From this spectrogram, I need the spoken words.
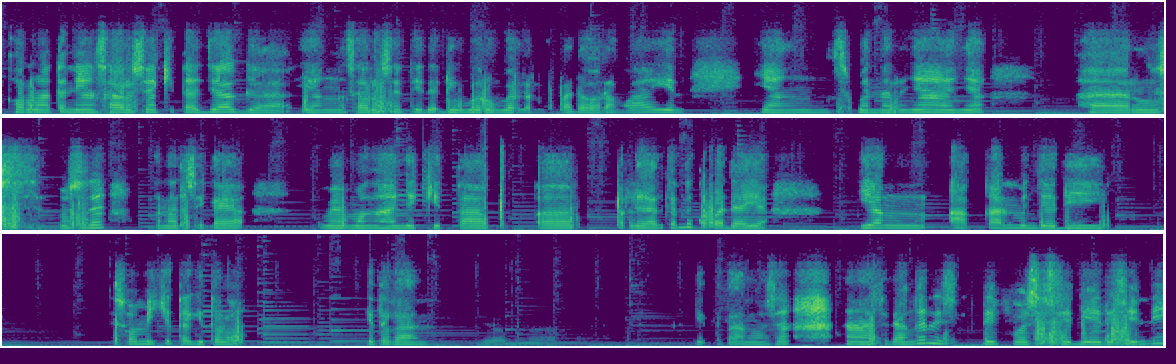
kehormatan yang seharusnya kita jaga yang seharusnya tidak diumbar-umbarkan kepada orang lain yang sebenarnya hanya harus maksudnya bukan harus sih kayak memang hanya kita eh, perlihatkan tuh kepada ya yang akan menjadi suami kita gitu loh. Gitu kan? Iya benar. Gitu kan maksudnya. Nah sedangkan di, di posisi dia di sini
